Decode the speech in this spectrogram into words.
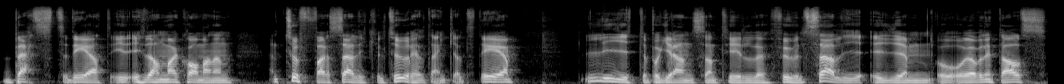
bäst, det är att i, i Danmark har man en, en tuffare säljkultur helt enkelt. Det är lite på gränsen till fulsälj i, och, och jag vill inte alls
